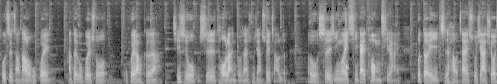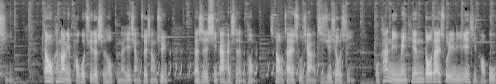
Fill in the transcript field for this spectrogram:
兔子找到了乌龟，他对乌龟说：“乌龟老哥啊，其实我不是偷懒躲在树下睡着了，而是因为膝盖痛起来，不得已只好在树下休息。当我看到你跑过去的时候，本来也想追上去。”但是膝盖还是很痛，只好在树下继续休息。我看你每天都在树林里练习跑步，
